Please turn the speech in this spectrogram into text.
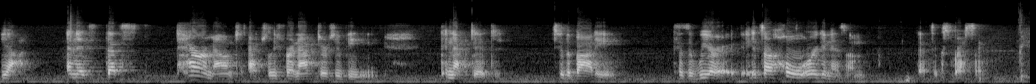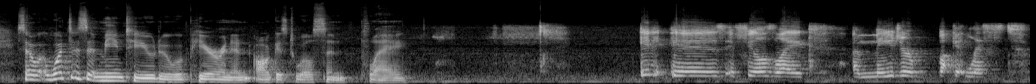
yeah, and it's that's paramount actually for an actor to be connected to the body because we are it's our whole organism that's expressing. So, what does it mean to you to appear in an August Wilson play? It is. It feels like a major bucket list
